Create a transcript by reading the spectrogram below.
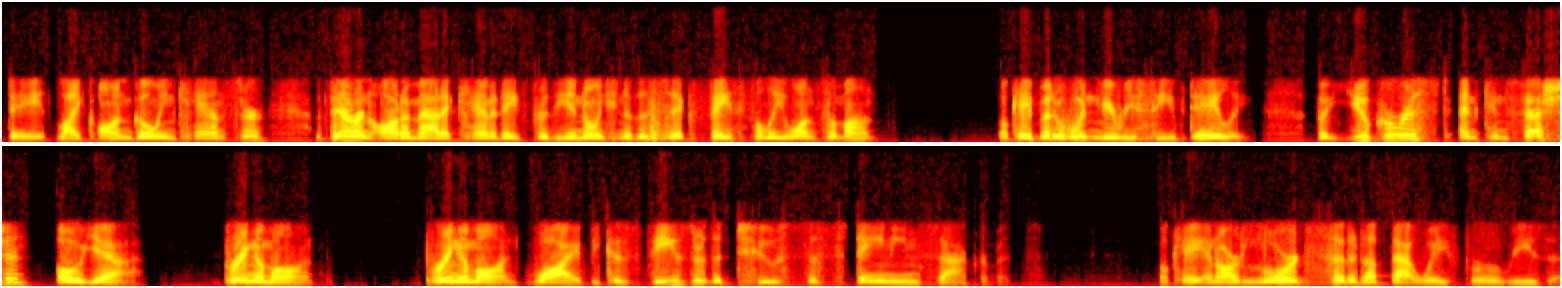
state, like ongoing cancer, they're an automatic candidate for the anointing of the sick faithfully once a month. Okay, but it wouldn't be received daily. But Eucharist and confession, oh yeah, bring them on. Bring them on. Why? Because these are the two sustaining sacraments. Okay, and our Lord set it up that way for a reason.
